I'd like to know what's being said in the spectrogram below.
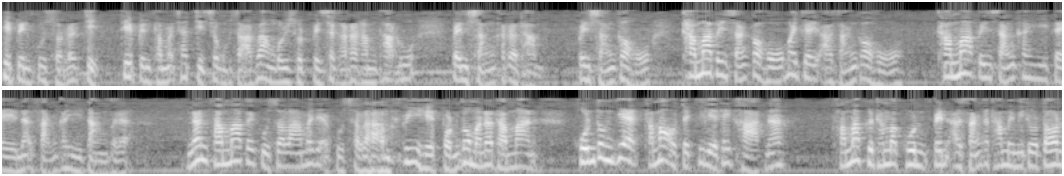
ที่เป็นกุศลจิต ที่เป็นธรรมชาติจิตสงบสะอาดว่างบริสุทธิ์เป็นสังคตธรรมธาตุรู้เป็นสังคตธรรม เป็นสังกโหธรรมะเป็นสังกโห ไม่ใช่อสังกโหธรรมะเป็นสังคหีเตนะสังคหีตังไปแล้วนั้นธรรมะเป็นกุศลาไม่ใช่อกุศลามีเหตุผลก็มันนะธรรมะคุณต้องแยกธรรมะออกจากกิเลสให้ขาดนะ ธรรมะคือธรรมคุณเป็นอสังขธรรมไม่มีตัวตน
